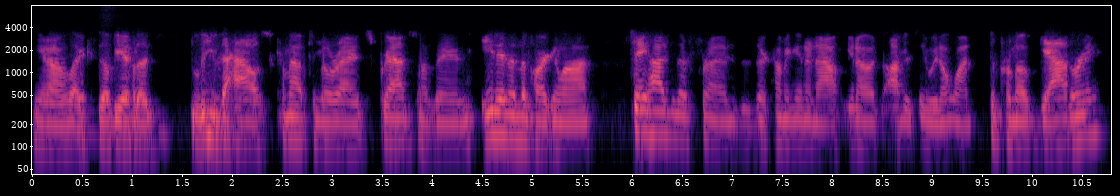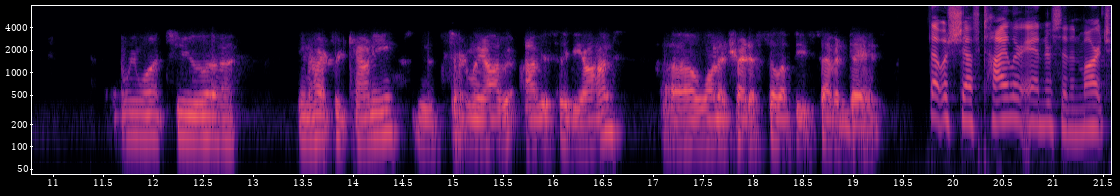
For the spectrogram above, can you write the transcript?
You know, like they'll be able to leave the house, come out to Millwrights, grab something, eat it in the parking lot, say hi to their friends as they're coming in and out. You know, obviously we don't want to promote gathering. We want to, uh, in Hartford County, certainly obviously beyond, uh, want to try to fill up these seven days. That was Chef Tyler Anderson in March.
